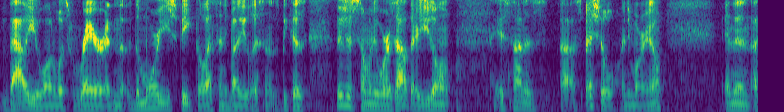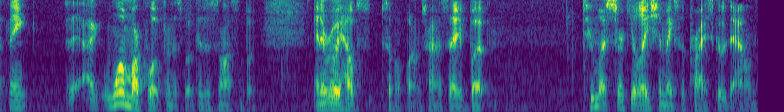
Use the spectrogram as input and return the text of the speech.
value on what's rare, and the, the more you speak, the less anybody listens because there's just so many words out there. You don't it's not as uh, special anymore, you know. And then I think I, one more quote from this book because it's an awesome book, and it really helps sum up what I'm trying to say. But too much circulation makes the price go down.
